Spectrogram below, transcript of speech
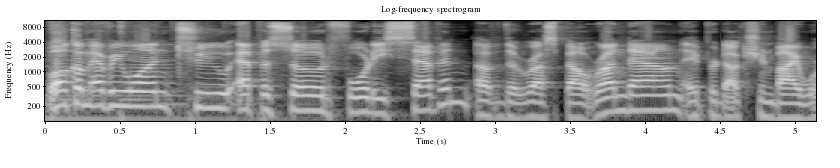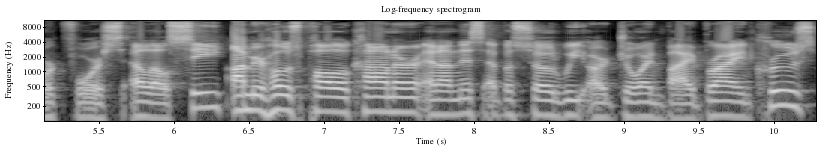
Welcome, everyone, to episode 47 of the Rust Belt Rundown, a production by Workforce LLC. I'm your host, Paul O'Connor, and on this episode, we are joined by Brian Krusz,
